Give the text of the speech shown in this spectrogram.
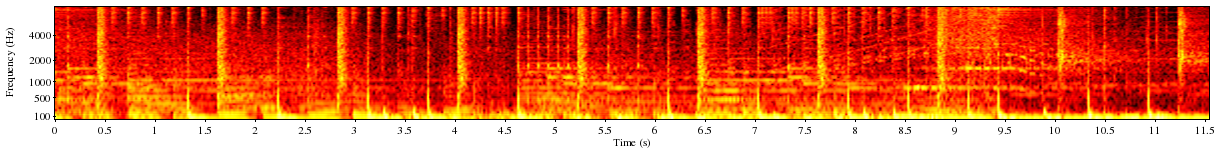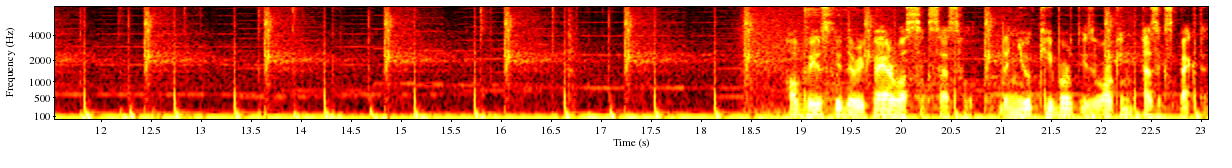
Obviously the repair was successful, the new keyboard is working as expected.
